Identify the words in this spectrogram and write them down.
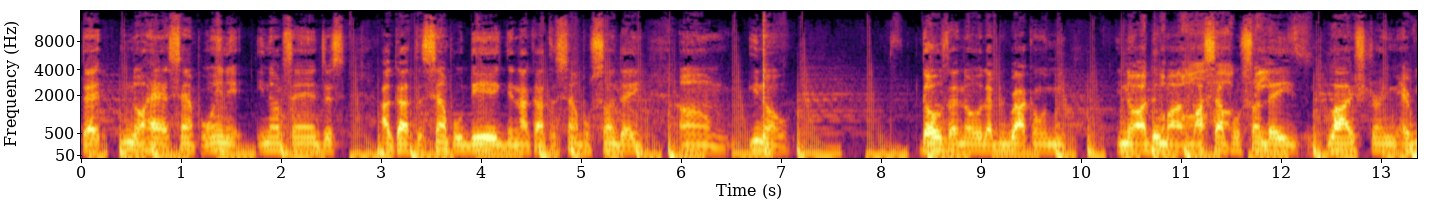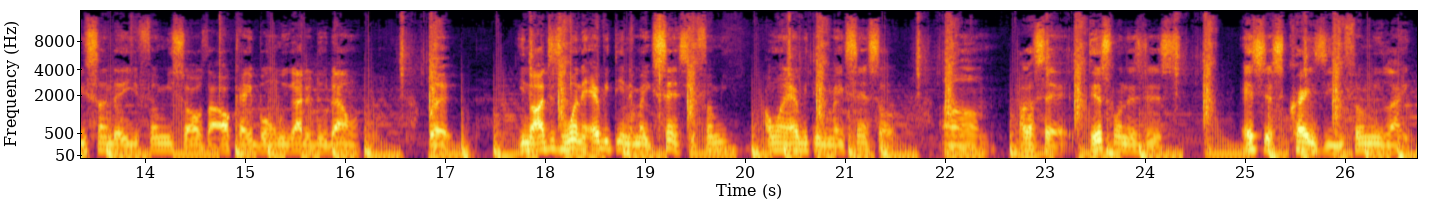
that, you know, had sample in it. You know what I'm saying? Just I got the sample dig, then I got the sample Sunday. Um, you know, those that know that be rocking with me, you know, I do my, my sample Sunday live stream every Sunday, you feel me? So I was like, okay, boom, we gotta do that one. But, you know, I just wanted everything to make sense, you feel me? I wanted everything to make sense. So, um, like I said, this one is just, it's just crazy. You feel me? Like,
